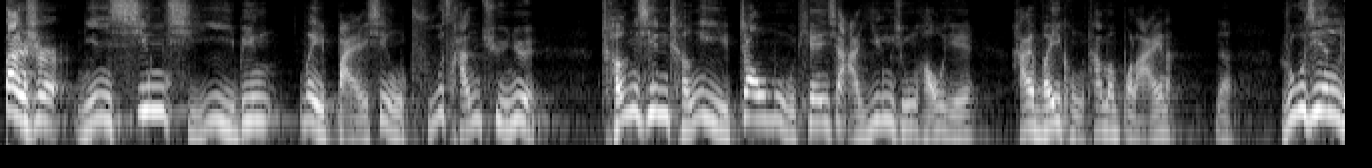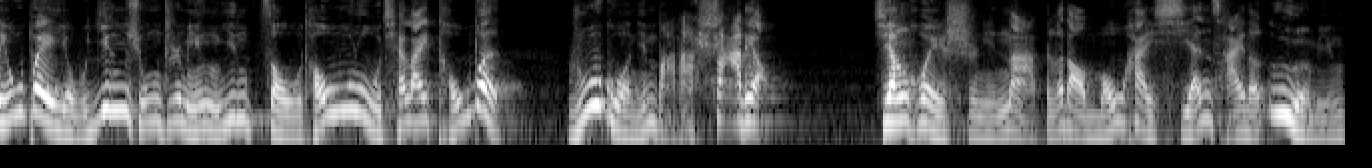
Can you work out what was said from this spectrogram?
但是您兴起义兵，为百姓除残去虐，诚心诚意招募天下英雄豪杰，还唯恐他们不来呢。那如今刘备有英雄之名，因走投无路前来投奔，如果您把他杀掉。将会使您呐得到谋害贤才的恶名。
